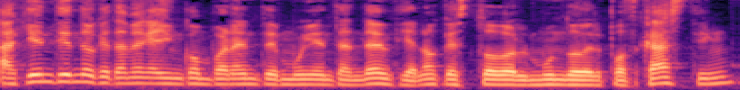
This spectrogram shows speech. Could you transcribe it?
aquí entiendo que también hay un componente muy en tendencia, ¿no? Que es todo el mundo del podcasting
